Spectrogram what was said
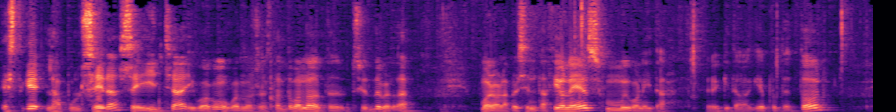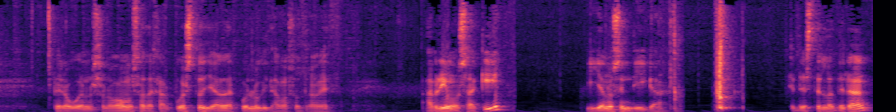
Es que la pulsera se hincha igual como cuando se están tomando la tensión de verdad. Bueno, la presentación es muy bonita. He quitado aquí el protector. Pero bueno, se lo vamos a dejar puesto y ahora después lo quitamos otra vez. Abrimos aquí y ya nos indica en este lateral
